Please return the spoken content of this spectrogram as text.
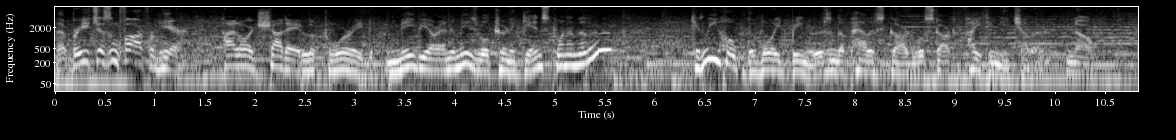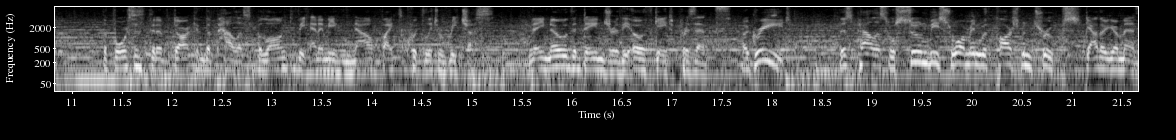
That breach isn't far from here. High Lord Shade looked worried. Maybe our enemies will turn against one another? Can we hope the Voidbringers and the Palace Guard will start fighting each other? No. The forces that have darkened the palace belong to the enemy who now fights quickly to reach us. They know the danger the Oath Gate presents. Agreed. This palace will soon be swarming with Parshman troops. Gather your men.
